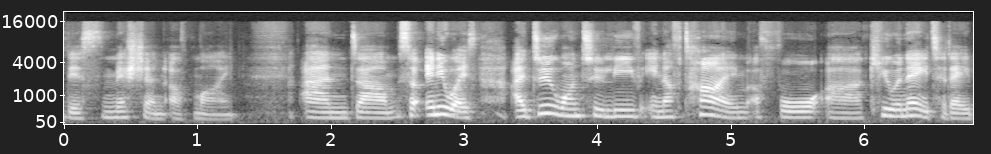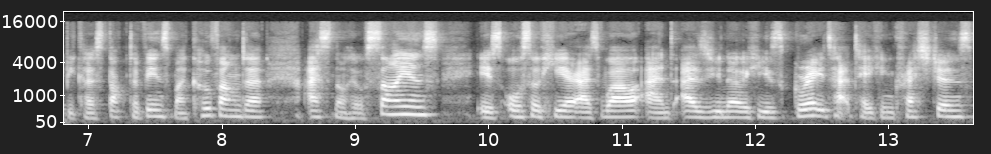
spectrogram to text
this mission of mine. And um, so, anyways, I do want to leave enough time for uh, Q&A today because Dr. Vince, my co-founder at Snow Hill Science, is also here as well. And as you know, he's great at taking questions.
